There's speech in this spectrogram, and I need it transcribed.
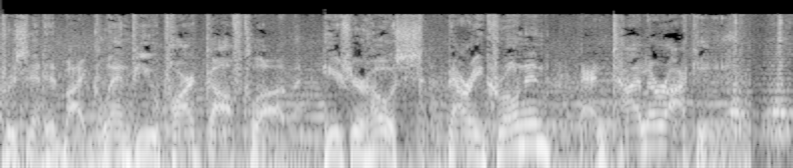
presented by Glenview Park Golf Club. Here's your hosts, Barry Cronin and Tyler Aki.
